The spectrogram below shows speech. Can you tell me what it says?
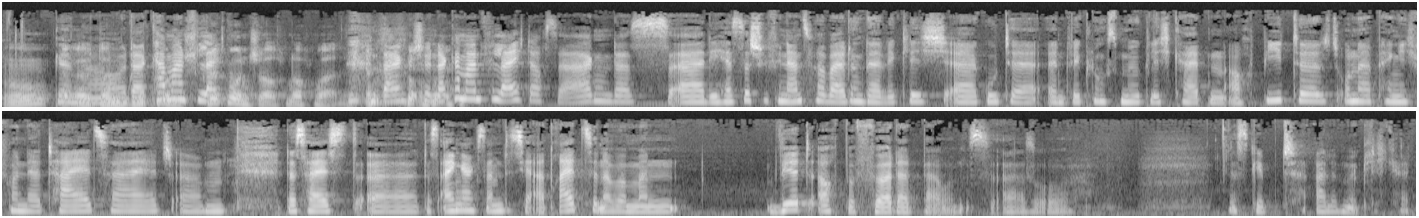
Mhm. Genau, äh, da kann man vielleicht. Glückwunsch auch nochmal. Dankeschön. Da kann man vielleicht auch sagen, dass äh, die hessische Finanzverwaltung da wirklich äh, gute Entwicklungsmöglichkeiten auch bietet, unabhängig von der Teilzeit. Ähm, das heißt, äh, das das Eingangsamt ist ja A13, aber man wird auch befördert bei uns. Also es gibt alle Möglichkeiten.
